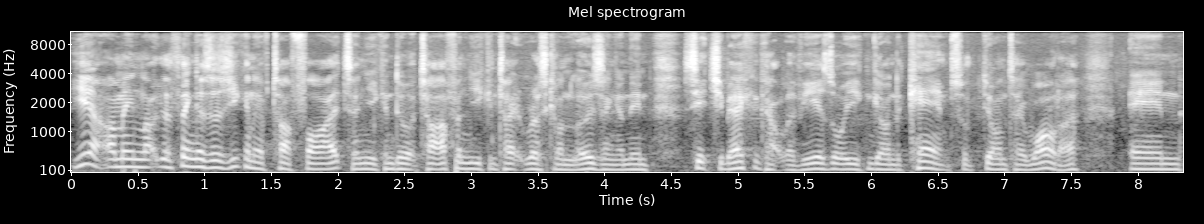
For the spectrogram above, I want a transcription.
yeah, I mean, like the thing is, is you can have tough fights and you can do it tough and you can take risk on losing and then set you back a couple of years, or you can go into camps with Deontay Wilder and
